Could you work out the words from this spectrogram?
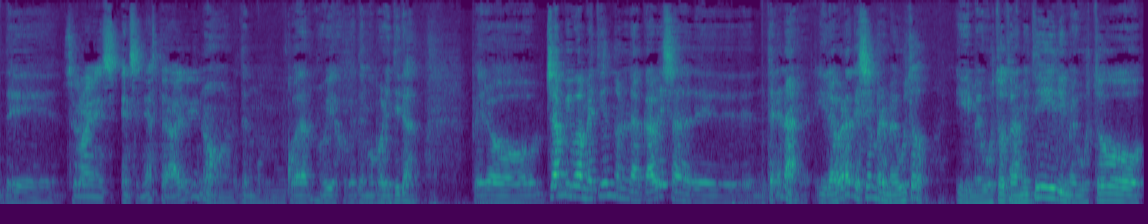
de... ¿Se lo enseñaste a alguien? No, no tengo un cuaderno viejo que tengo por ahí tirado. Pero ya me iba metiendo en la cabeza de entrenar, y la verdad que siempre me gustó y me gustó transmitir y me gustó,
